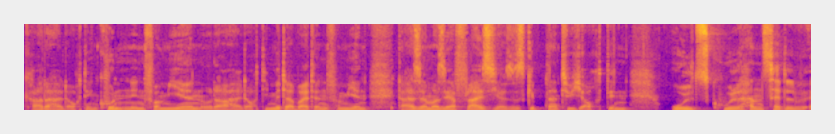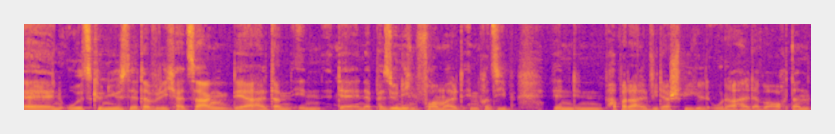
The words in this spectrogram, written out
gerade halt auch den Kunden informieren oder halt auch die Mitarbeiter informieren. Da ist er immer sehr fleißig. Also es gibt natürlich auch den Oldschool-Handzettel, äh, in Oldschool-Newsletter würde ich halt sagen, der halt dann in der, in der persönlichen Form halt im Prinzip den, den Papa da halt widerspiegelt oder halt aber auch dann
